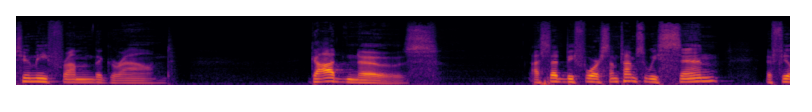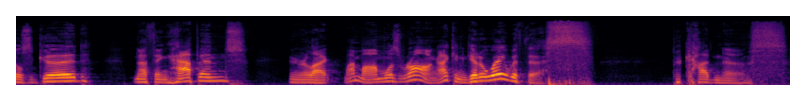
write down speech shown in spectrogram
to me from the ground. God knows. I said before, sometimes we sin, it feels good, nothing happens, and we're like, my mom was wrong. I can get away with this. But God knows.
